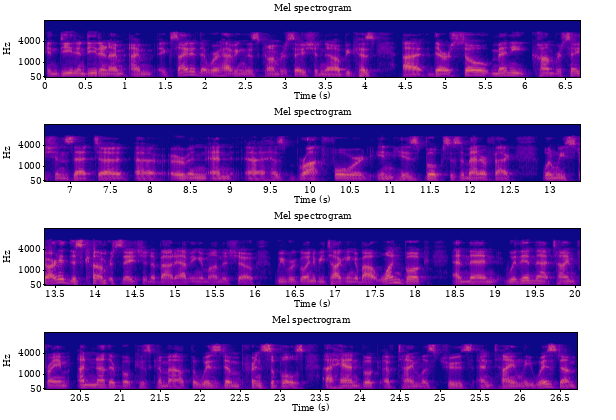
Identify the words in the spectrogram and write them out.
Indeed, indeed, and I'm I'm excited that we're having this conversation now because uh, there are so many conversations that uh, uh, Ervin and uh, has brought forward in his books. As a matter of fact, when we started this conversation about having him on the show, we were going to be talking about one book, and then within that time frame, another book has come out, The Wisdom Principles: A Handbook of Timeless Truths and Timely Wisdom.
